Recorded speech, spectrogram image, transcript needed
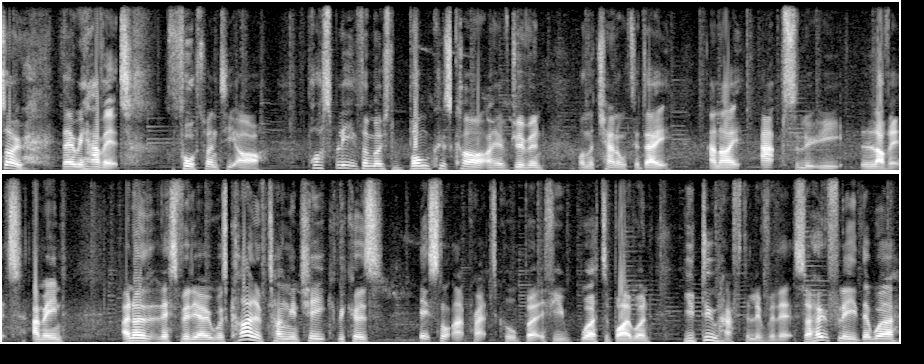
So there we have it, the 420R. Possibly the most bonkers car I have driven on the channel to date and I absolutely love it. I mean, I know that this video was kind of tongue in cheek because it's not that practical, but if you were to buy one, you do have to live with it. So hopefully there were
